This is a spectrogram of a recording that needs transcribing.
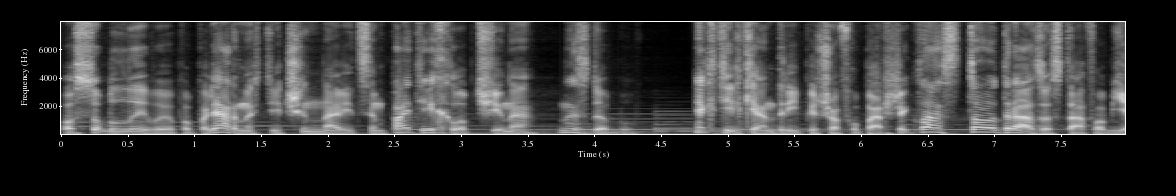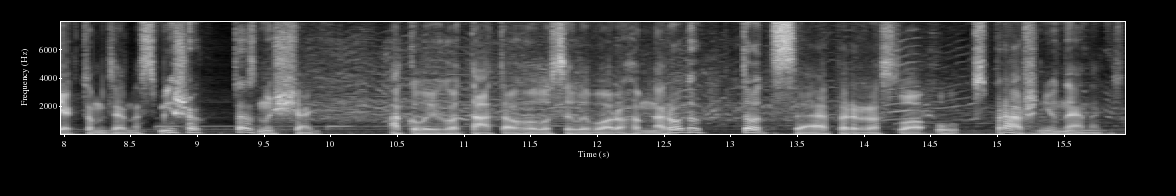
особливої популярності чи навіть симпатії хлопчина не здобув. Як тільки Андрій пішов у перший клас, то одразу став об'єктом для насмішок та знущань. А коли його тата оголосили ворогом народу, то це переросло у справжню ненависть.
